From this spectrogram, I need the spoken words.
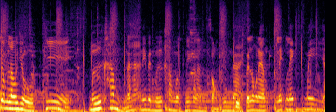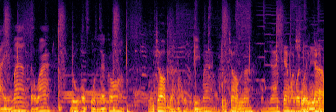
ผู้ชมเราอยู่ที่มื้อค่ำนะฮะ อันนี้เป็นมื้อค่ำนี่กำลังสองทุ่มได้ เป็นโรงแรมเล็กๆ ไม่ใหญ่มาก แต่ว่าดูอบอุ่นแล้วก็ผมชอบนะโอ้โหดีมาก ผมชอบนะ ผมย้ายแก้วมาไว้สวยงาม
